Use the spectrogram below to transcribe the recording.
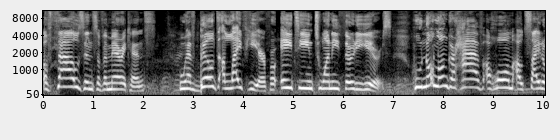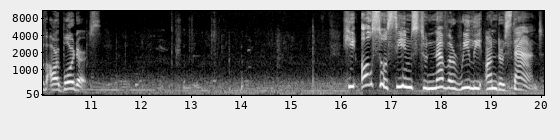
of thousands of Americans who have built a life here for 18, 20, 30 years, who no longer have a home outside of our borders. He also seems to never really understand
